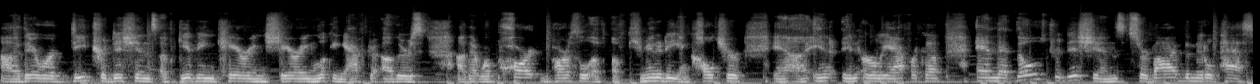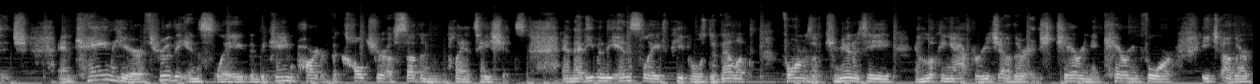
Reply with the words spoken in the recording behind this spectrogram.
Uh, there were deep traditions of giving, caring, sharing, looking after others uh, that were part and parcel of, of community and culture uh, in, in early Africa, and that those traditions survived the Middle Passage and came here through the enslaved and became part of the culture of Southern plantations. And that even the enslaved peoples developed forms of community and looking after each other and sharing and caring for each other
